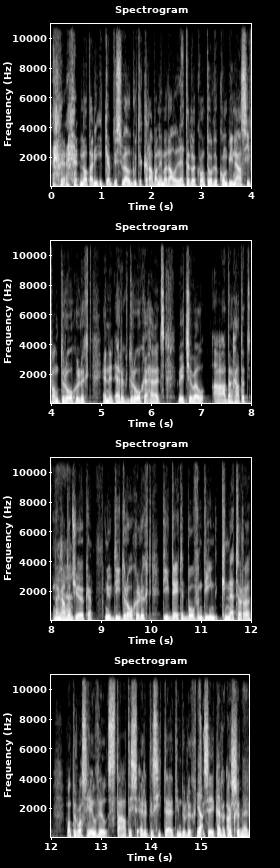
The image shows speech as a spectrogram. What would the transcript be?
Nathalie, ik heb dus wel moeten krabben, hè, maar dat letterlijk, want door de combinatie van droge lucht en een erg droge huid, weet je wel, ah, dan gaat het dan ja. gaat het jeuken. Nu, die droge lucht die deed het bovendien knetteren, want er was heel veel statische elektriciteit in de lucht. Ja, Zeker als je,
